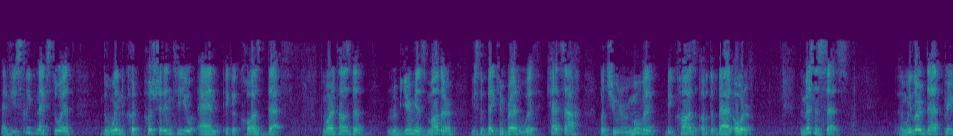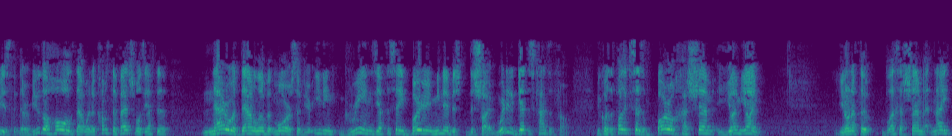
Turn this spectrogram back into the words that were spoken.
And if you sleep next to it, the wind could push it into you and it could cause death. The Gemara tells us that Rabbi Yirmiyah's mother used to bake him bread with ketzach, but she would remove it because of the bad odor. The Mishnah says, and we learned that previously, that Rabbi holds that when it comes to vegetables, you have to narrow it down a little bit more. So if you're eating greens, you have to say Where did you get this concept from? Because the pasuk says Baruch Hashem Yom Yom. You don't have to bless Hashem at night.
